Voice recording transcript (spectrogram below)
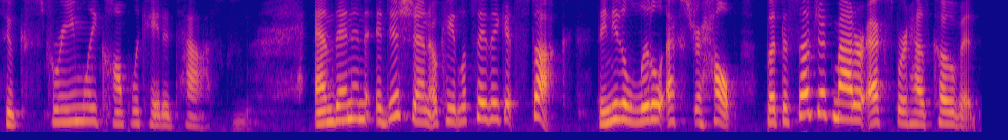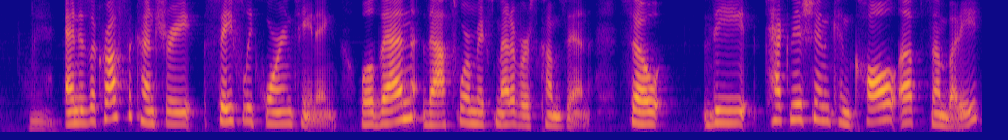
to extremely complicated tasks. Mm. And then, in addition, okay, let's say they get stuck. They need a little extra help, but the subject matter expert has COVID mm. and is across the country safely quarantining. Well, then that's where Mixed Metaverse comes in. So the technician can call up somebody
